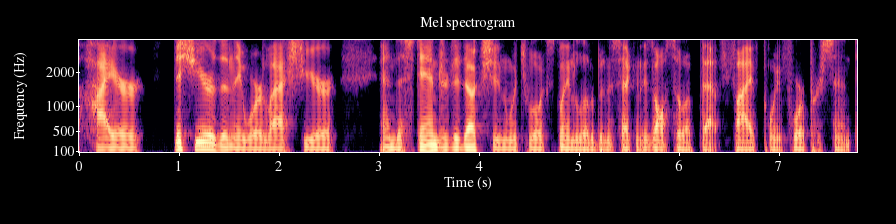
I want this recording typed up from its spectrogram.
higher this year than they were last year. And the standard deduction, which we'll explain a little bit in a second, is also up that 5.4%.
